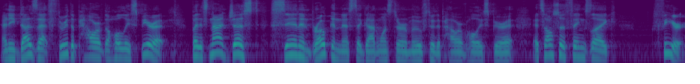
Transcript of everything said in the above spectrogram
and He does that through the power of the Holy Spirit. But it's not just sin and brokenness that God wants to remove through the power of Holy Spirit. It's also things like fear.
